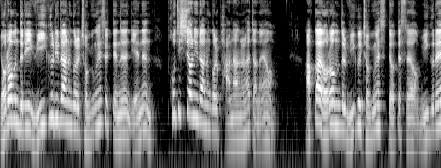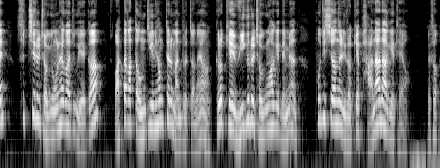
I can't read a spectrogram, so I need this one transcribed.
여러분들이 위글이라는 걸 적용했을 때는 얘는 포지션이라는 걸 반환을 하잖아요. 아까 여러분들 위글 적용했을 때 어땠어요? 위글에 수치를 적용을 해가지고 얘가 왔다 갔다 움직이는 형태를 만들었잖아요. 그렇게 위글을 적용하게 되면 포지션을 이렇게 반환하게 돼요. 그래서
